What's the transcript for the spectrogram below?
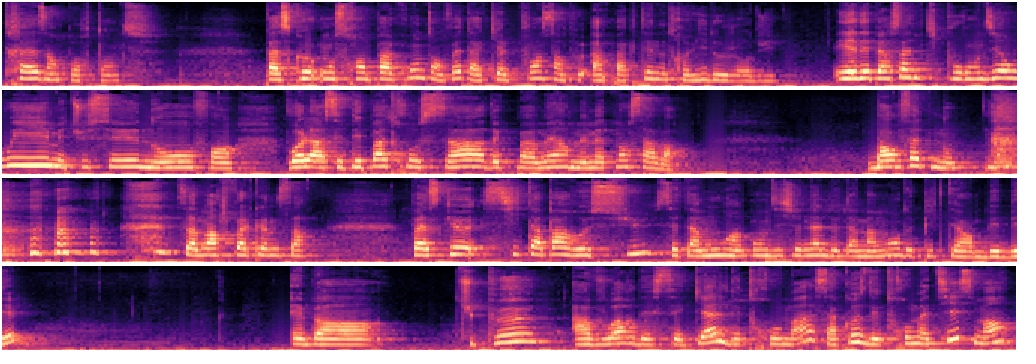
très importante. Parce qu'on ne se rend pas compte en fait à quel point ça peut impacter notre vie d'aujourd'hui. Et il y a des personnes qui pourront dire oui, mais tu sais, non, enfin, voilà, c'était pas trop ça avec ma mère, mais maintenant ça va. Bah en fait non. ça marche pas comme ça. Parce que si t'as pas reçu cet amour inconditionnel de ta maman depuis que tu es un bébé, eh ben tu peux avoir des séquelles, des traumas, ça cause des traumatismes hein,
